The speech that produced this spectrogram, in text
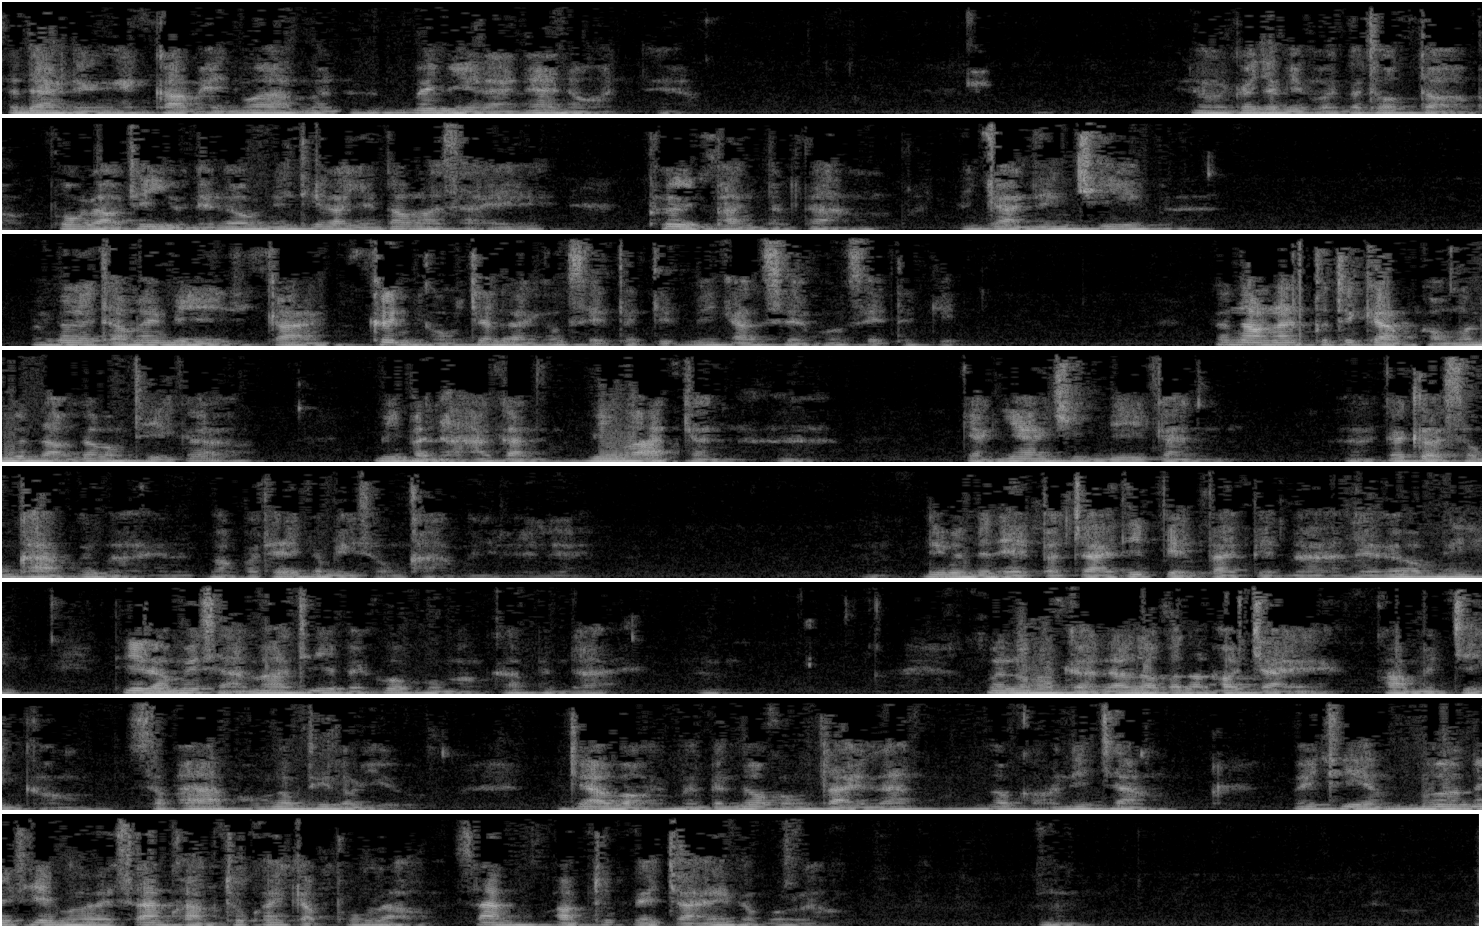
แสดงถึงความเห็นว่ามันไม่มีอะไรแน่นอนมันก็จะมีผลกระทบต่อพวกเราที่อยู่ในโลกนี้ที่เรายังต้องอาศัยพืชพันธุ์ต่างๆ เป็นการเลี้ยงชีพ มันก็เลยทำให้มีการขึ้นของเจริญของเศรษฐกิจ มีการเสื่อมของเศรษฐกิจ แล้วนอกนั้นพฤติกรรมของมนุษย์เราก็บางทีก็มีปัญหากันวิวาทกันแข่งแย่งชิงดีกันก็เกิดสงครามขึ้นมาบางประเทศก็มีสงครามมาอยู่เรื่อยๆนี่มันเป็นเหตุปัจจัยที่เปลี่ยนไปเปลี่ยนมาในโลกนี้ ที่เราไม่สามารถที่จะไปควบคุมบังคับมันได้ เมื่อเรามาเกิดแล้วเราก็ต้องเข้าใจความเป็นจริงของสภาพของโลกที่เราอยู่เจ้าบอกมันเป็นโลกของใจแล้วโลกของอนิจจังไม่เที่ยงเมื่อไม่เที่ยงมันเลยสร้างความทุกข์ให้กับพวกเรา สร้างความทุกข์ในใจให้กับพวกเรา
